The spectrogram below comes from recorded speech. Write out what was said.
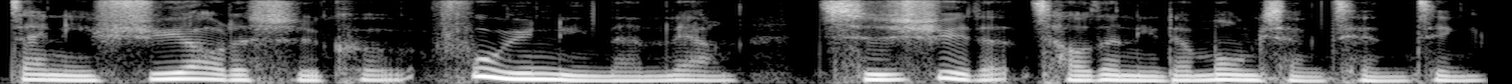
在你需要的时刻赋予你能量，持续的朝着你的梦想前进。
